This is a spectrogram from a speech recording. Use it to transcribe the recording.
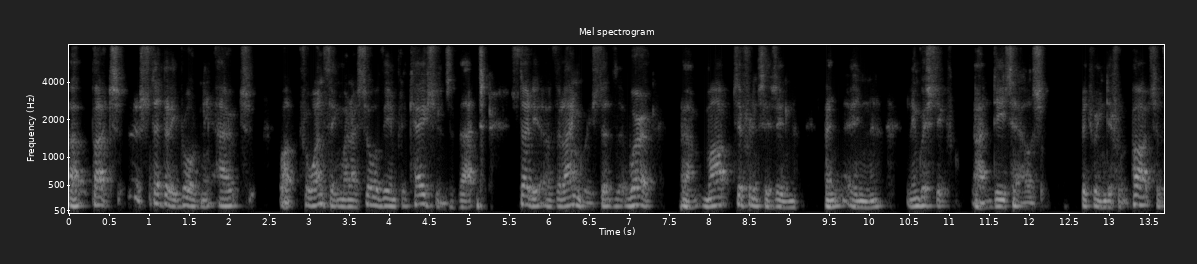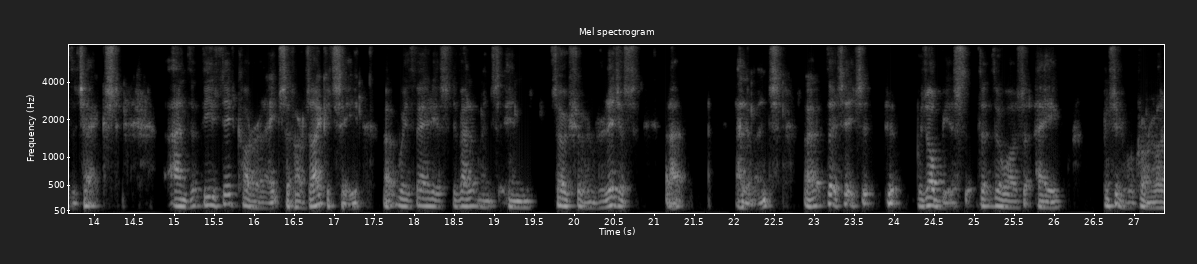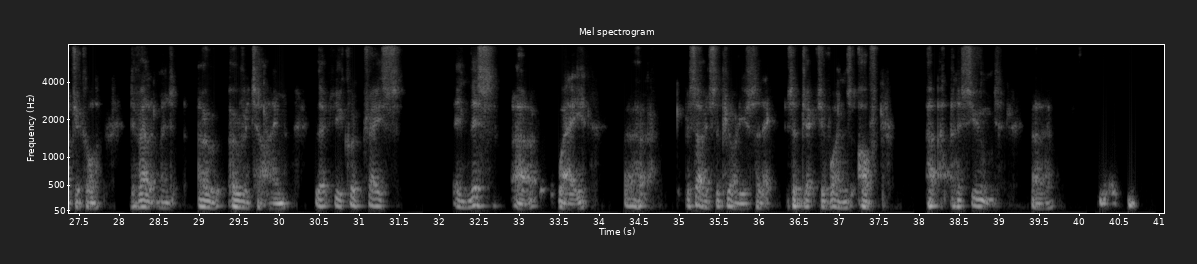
uh, but steadily broadening out. Well, for one thing, when I saw the implications of that study of the language, that there were uh, marked differences in, in, in linguistic uh, details between different parts of the text, and that these did correlate, so far as I could see, uh, with various developments in social and religious uh, elements, uh, that it was obvious that there was a considerable chronological development o- over time that you could trace in this uh, way, uh, besides the purely select, subjective ones of uh, an assumed uh,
